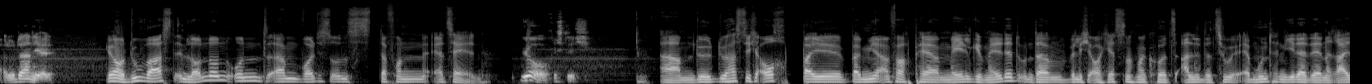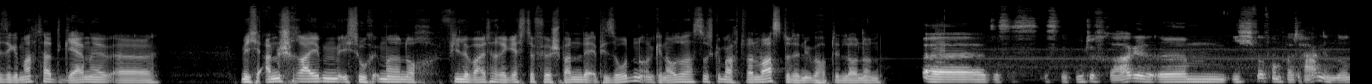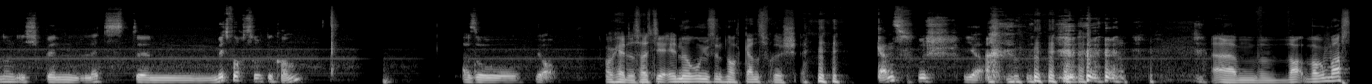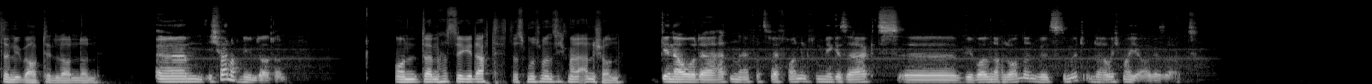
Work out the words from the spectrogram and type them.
Hallo Daniel. Genau, du warst in London und ähm, wolltest uns davon erzählen. Ja, richtig. Ähm, du, du hast dich auch bei, bei mir einfach per Mail gemeldet und da will ich auch jetzt nochmal kurz alle dazu ermuntern, jeder, der eine Reise gemacht hat, gerne äh, mich anschreiben. Ich suche immer noch viele weitere Gäste für spannende Episoden und genauso hast du es gemacht. Wann warst du denn überhaupt in London? Äh, das ist, ist, eine gute Frage. Ähm, ich war vor ein paar Tagen in London. Ich bin letzten Mittwoch zurückgekommen. Also, ja. Okay, das heißt, die Erinnerungen sind noch ganz frisch. ganz frisch, ja. ähm, wa warum warst du denn überhaupt in London? Ähm, ich war noch nie in London. Und dann hast du dir gedacht, das muss man sich mal anschauen. Genau, da hatten einfach zwei Freundinnen von mir gesagt, äh, wir wollen nach London, willst du mit? Und da habe ich mal ja gesagt.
